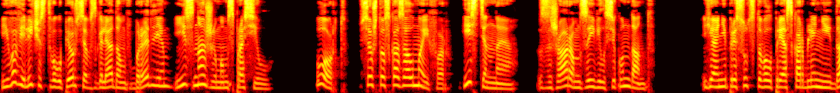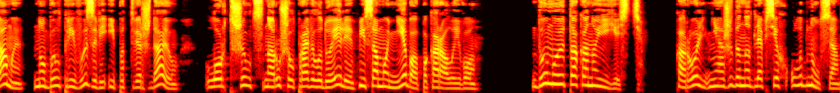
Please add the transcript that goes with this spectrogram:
его величество уперся взглядом в Брэдли и с нажимом спросил. «Лорд, все, что сказал Мейфер, истинное?» — с жаром заявил секундант. «Я не присутствовал при оскорблении дамы, но был при вызове и подтверждаю, лорд Шилдс нарушил правила дуэли, и само небо покарало его». «Думаю, так оно и есть». Король неожиданно для всех улыбнулся.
